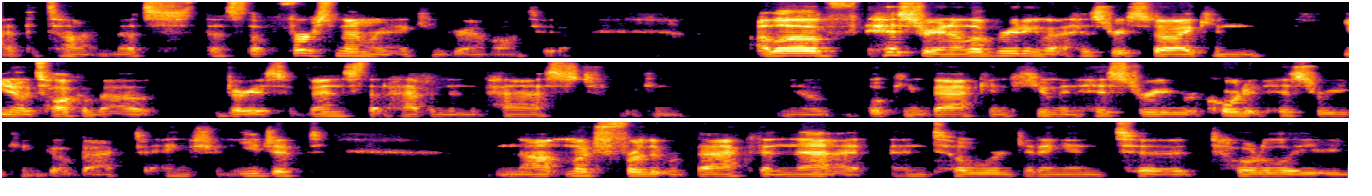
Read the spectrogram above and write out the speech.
at the time. That's that's the first memory I can grab onto. I love history and I love reading about history, so I can, you know, talk about various events that happened in the past. We can, you know, looking back in human history, recorded history, can go back to ancient Egypt not much further back than that until we're getting into totally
